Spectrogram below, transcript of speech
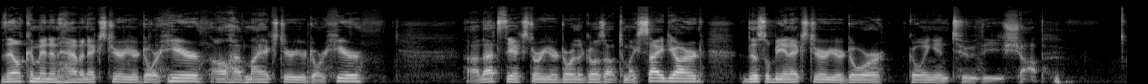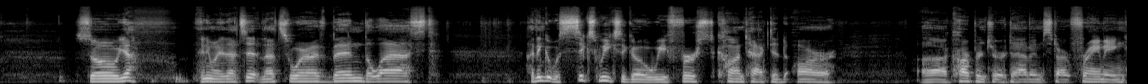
they'll come in and have an exterior door here. I'll have my exterior door here. Uh, that's the exterior door that goes out to my side yard. This will be an exterior door going into the shop. So yeah, anyway, that's it. That's where I've been the last, I think it was six weeks ago, we first contacted our uh, carpenter to have him start framing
